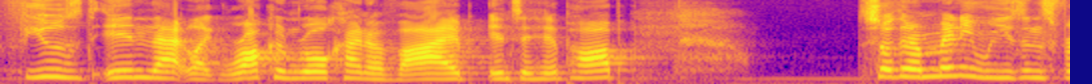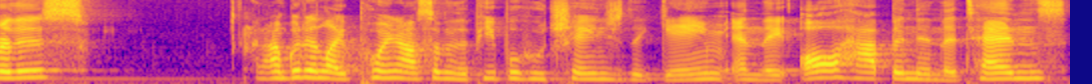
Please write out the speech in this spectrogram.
fused in that like rock and roll kind of vibe into hip hop. So there are many reasons for this. And I'm gonna like point out some of the people who changed the game, and they all happened in the tens.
